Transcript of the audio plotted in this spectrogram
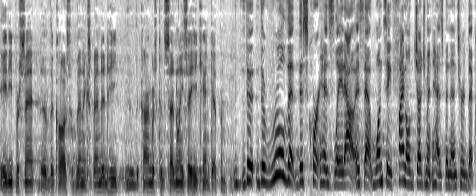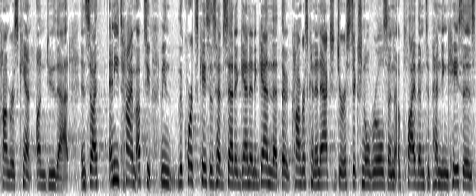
80 percent of the costs have been expended, he, the Congress could suddenly say he can't get them. The, the rule that this court has laid out is that once a final judgment has been entered, that Congress can't undo that. And so I, any time up to, I mean, the court's cases have said again and again that the Congress can enact jurisdictional rules and apply them to pending cases.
